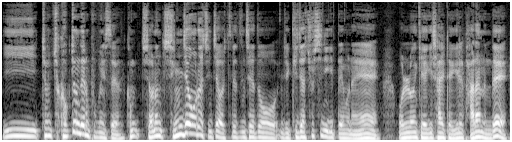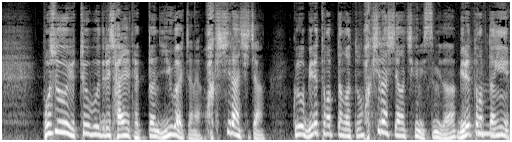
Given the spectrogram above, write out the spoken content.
이좀 걱정되는 부분이 있어요. 그럼 저는 진정으로 진짜 어쨌든 저도 이제 기자 출신이기 때문에 언론 개혁이 잘 되기를 바라는데 보수 유튜브들이 잘 됐던 이유가 있잖아요. 확실한 시장. 그리고 미래통합당 같은 확실한 시장은 지금 있습니다. 미래통합당이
